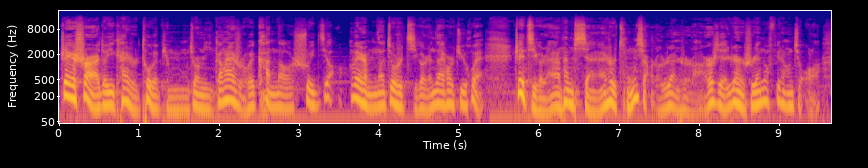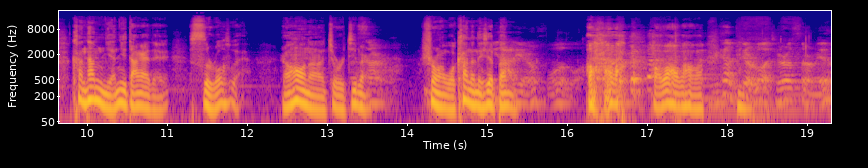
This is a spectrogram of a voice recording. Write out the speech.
这个事儿啊，就一开始特别平庸，就是你刚开始会看到睡觉，为什么呢？就是几个人在一块聚会，这几个人啊，他们显然是从小就认识的，而且认识时间都非常久了。看他们年纪大概得四十多岁，然后呢，就是基本上。是吗？我看的那些版本，哦，好吧，好吧，好吧，好吧。你看皮尔洛，其实岁数没那么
